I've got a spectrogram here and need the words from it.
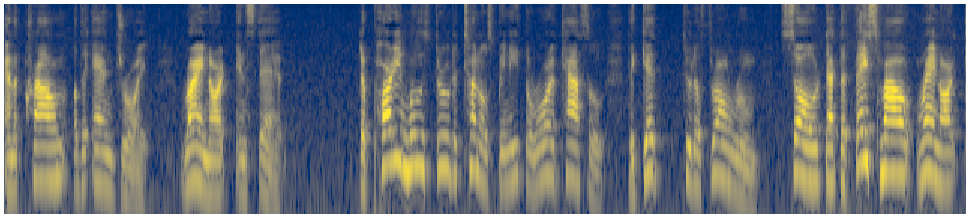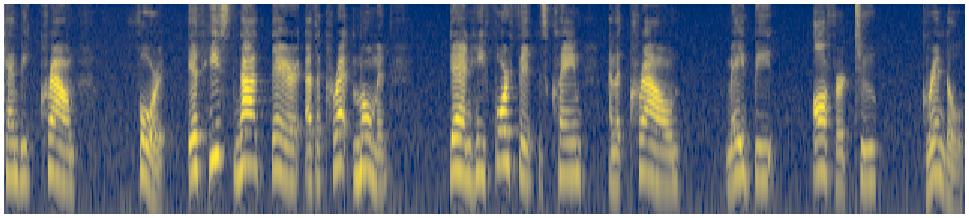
and the crown of the android, Reynart instead. The party moves through the tunnels beneath the royal castle to get to the throne room so that the face smile Reynart can be crowned for it. If he's not there at the correct moment, then he forfeit his claim and the crown may be offered to Grendel.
